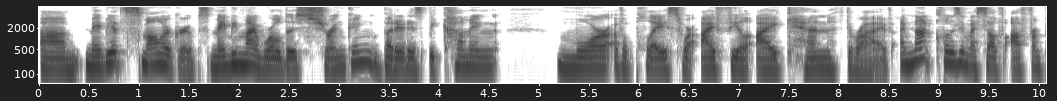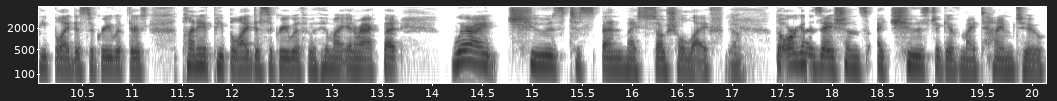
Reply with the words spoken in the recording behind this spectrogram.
Um, maybe it's smaller groups. Maybe my world is shrinking, but it is becoming more of a place where I feel I can thrive. I'm not closing myself off from people I disagree with. There's plenty of people I disagree with with whom I interact, but where I choose to spend my social life, yeah. the organizations I choose to give my time to,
